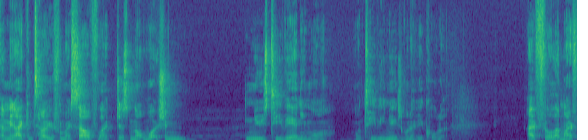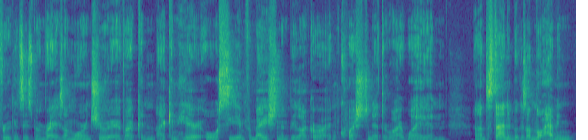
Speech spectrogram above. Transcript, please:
I mean, I can tell you for myself, like just not watching news TV anymore or TV news, whatever you call it. I feel like my frequency's been raised. I'm more intuitive. I can I can hear it or see information and be like, all right, and question it the right way and, and understand it because I'm not having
